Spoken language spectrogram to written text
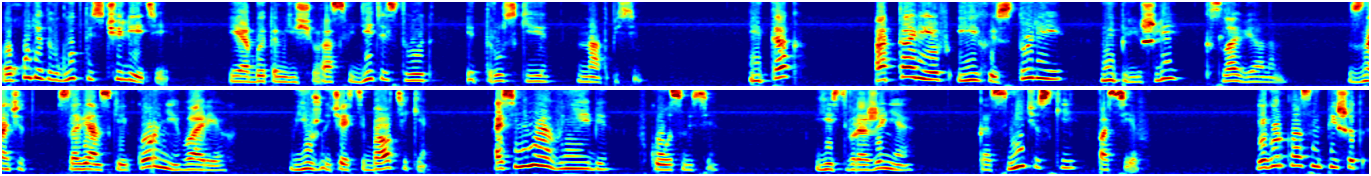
уходят вглубь тысячелетий, и об этом еще раз свидетельствуют этрусские надписи. Итак, от ариев и их истории мы перешли к славянам. Значит, славянские корни в ариях в южной части Балтики, а семена в небе, в космосе. Есть выражение «космический посев». Егор классно пишет,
